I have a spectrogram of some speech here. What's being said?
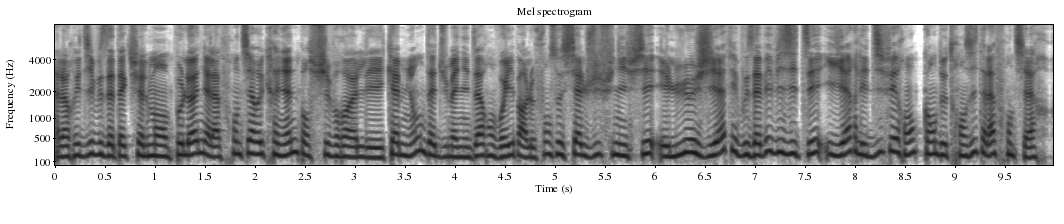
Alors Rudy, vous êtes actuellement en Pologne, à la frontière ukrainienne, pour suivre les camions d'aide humanitaire envoyés par le Fonds social juif unifié et l'UEJF. Et vous avez visité hier les différents camps de transit à la frontière.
